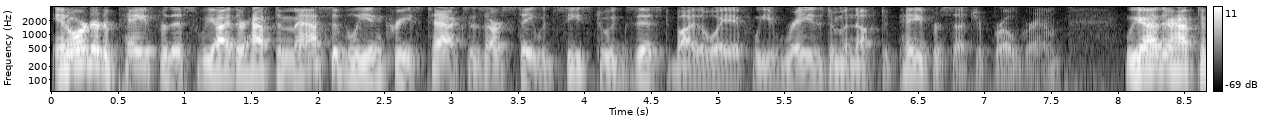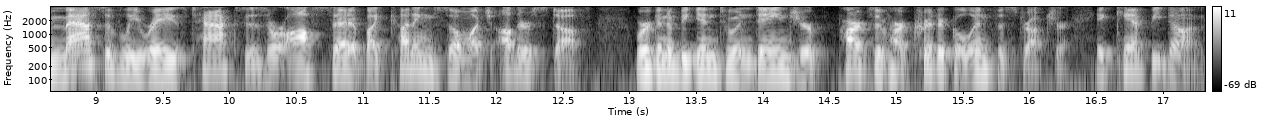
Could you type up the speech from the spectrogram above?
In order to pay for this, we either have to massively increase taxes. Our state would cease to exist, by the way, if we raised them enough to pay for such a program. We either have to massively raise taxes or offset it by cutting so much other stuff, we're going to begin to endanger parts of our critical infrastructure. It can't be done.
